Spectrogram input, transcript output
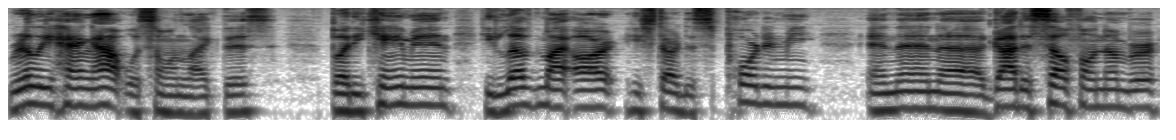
really hang out with someone like this but he came in he loved my art he started supporting me and then uh, got his cell phone number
